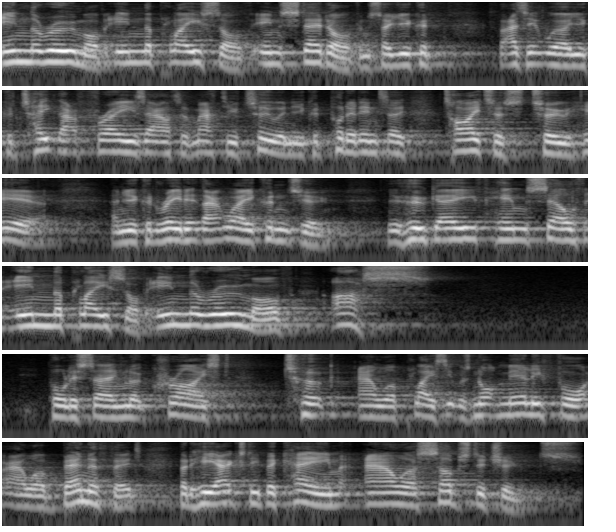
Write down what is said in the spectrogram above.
in the room of, in the place of, instead of. And so you could, as it were, you could take that phrase out of Matthew 2 and you could put it into Titus 2 here. And you could read it that way, couldn't you? Who gave himself in the place of, in the room of us. Paul is saying, look, Christ took our place. It was not merely for our benefit, but he actually became our substitutes.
